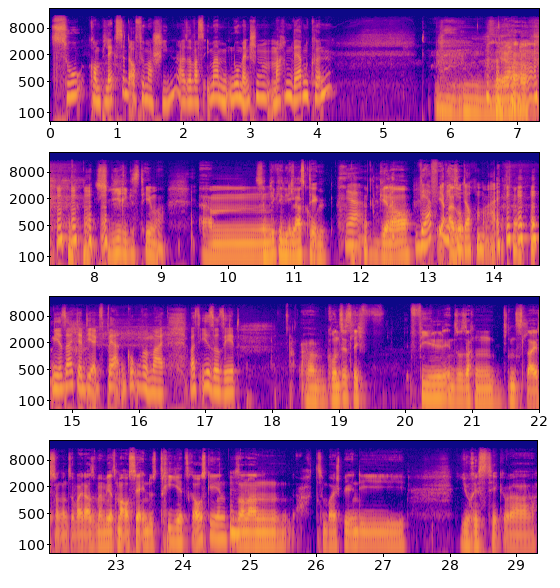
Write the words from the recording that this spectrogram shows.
zu komplex sind, auch für Maschinen? Also was immer nur Menschen machen werden können? Ja, schwieriges Thema. Ähm, das ist ein Blick in die Glaskugel. Ja. Genau. Werfen wir also, ihn doch mal. ihr seid ja die Experten. Gucken wir mal, was ihr so seht. Ähm, grundsätzlich viel in so Sachen Dienstleistung und so weiter. Also wenn wir jetzt mal aus der Industrie jetzt rausgehen, mhm. sondern ach, zum Beispiel in die Juristik oder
